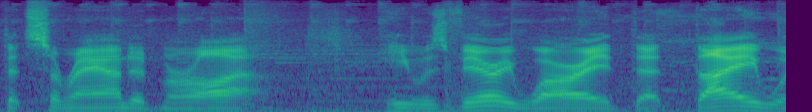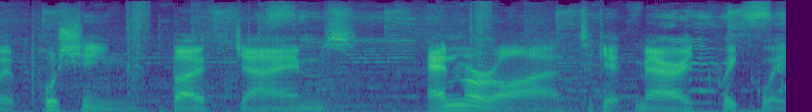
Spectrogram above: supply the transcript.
that surrounded Mariah. He was very worried that they were pushing both James and Mariah to get married quickly.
